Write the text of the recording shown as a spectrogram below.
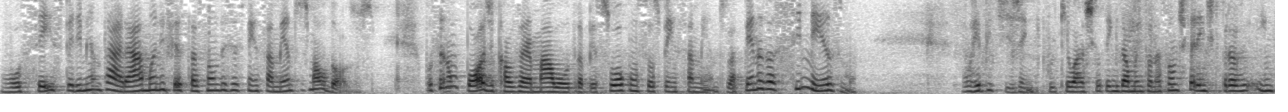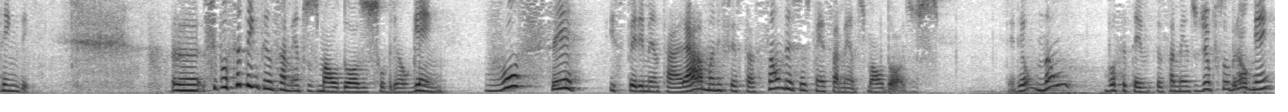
você experimentará a manifestação desses pensamentos maldosos. Você não pode causar mal a outra pessoa com seus pensamentos, apenas a si mesmo. Vou repetir, gente, porque eu acho que eu tenho que dar uma entonação diferente para entender. Uh, se você tem pensamentos maldosos sobre alguém, você experimentará a manifestação desses pensamentos maldosos. Entendeu? Não você teve pensamento sobre alguém,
